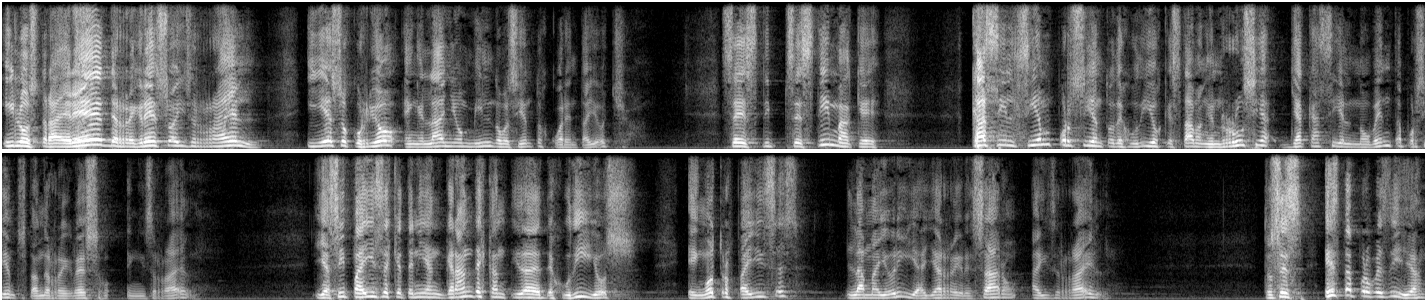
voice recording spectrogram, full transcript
y los traeré de regreso a Israel. Y eso ocurrió en el año 1948. Se, se estima que casi el 100% de judíos que estaban en Rusia, ya casi el 90% están de regreso en Israel. Y así países que tenían grandes cantidades de judíos, en otros países, la mayoría ya regresaron a Israel. Entonces, esta profecía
